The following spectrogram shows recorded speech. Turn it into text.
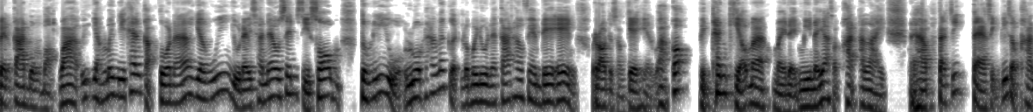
เป็นการบ่งบอกว่ายังไม่มีแท่งกลับตัวนะ ยังวิ่งอยู่ในช anel เส้นสีส้ม ตรงนี้อยู่รวมทั้งถ้าเกิดเราไปดูในกราฟทางเฟรมเดย์เอง เราจะสังเกตเห็นว่าก็ปิดแท่งเขียวมาไม่ได้มีนัยสำคัญอะไรนะครับ แต่ที่แต่สิ่งที่สำคัญ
